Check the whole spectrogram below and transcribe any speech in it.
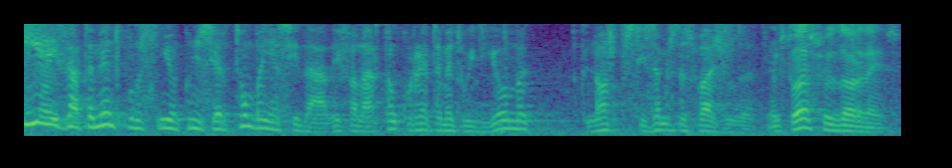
E é exatamente por o senhor conhecer tão bem a cidade e falar tão corretamente o idioma porque nós precisamos da sua ajuda. Eu estou às suas ordens.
